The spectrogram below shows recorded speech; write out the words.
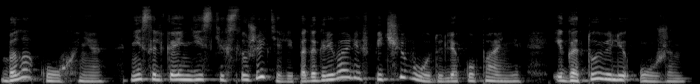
была кухня. Несколько индийских служителей подогревали в печи воду для купания и готовили ужин.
